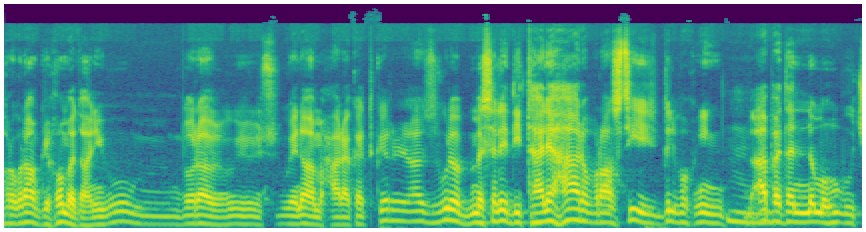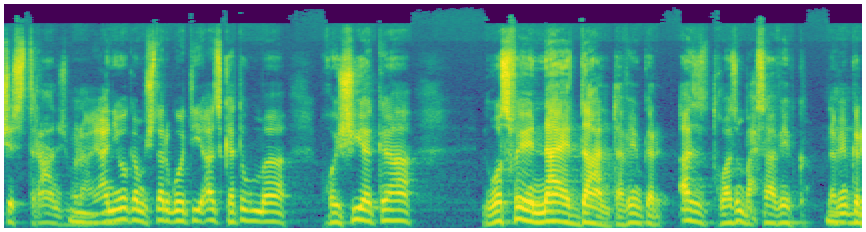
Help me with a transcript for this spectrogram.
پرۆگرامکی خۆمەدانی بوو بۆرە وێنامە حرەکەت کرد زوو لە مەسلەی دیتالێ هارە بڕاستی دل بخین ئابەدەن نەمەهم بوو چه سترانج برا ینی وەکەم شتەر گوتی ئەس کەتومە خۆشیەکە وەصفێ نایەتدان تا فێم کرد ئەس توازم بەحساوێ بکەم دەبێم کرد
